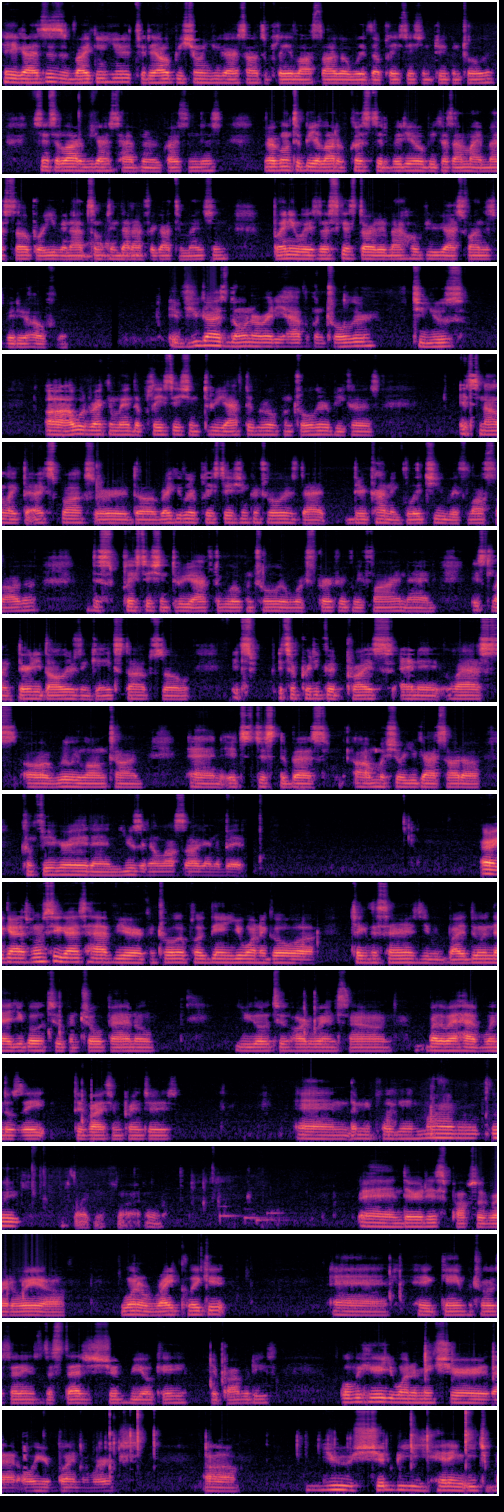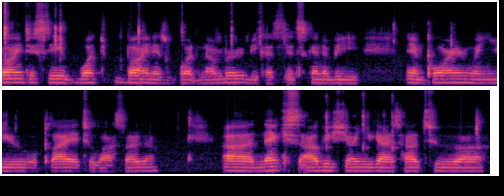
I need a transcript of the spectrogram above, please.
Hey guys, this is Viking here. Today I'll be showing you guys how to play Lost Saga with a PlayStation 3 controller. Since a lot of you guys have been requesting this, there are going to be a lot of cuts to the video because I might mess up or even add something that I forgot to mention. But anyways, let's get started and I hope you guys find this video helpful. If you guys don't already have a controller to use, uh, I would recommend the PlayStation 3 Afterglow controller because it's not like the Xbox or the regular PlayStation controllers that they're kind of glitchy with Lost Saga. This PlayStation 3 Afterglow controller works perfectly fine and it's like $30 in GameStop so it's it's a pretty good price and it lasts a really long time and it's just the best. I'm gonna show you guys how to configure it and use it in Lost Saga in a bit. Alright guys, once you guys have your controller plugged in, you want to go uh, check the settings you by doing that you go to control panel you go to hardware and sound. By the way I have Windows 8 device and printers. And let me plug in mine real quick so I can find oh. and there it is pops up right away uh, you want to right click it and hit game controller settings the status should be okay hit properties. Over here you want to make sure that all your button works. Uh, you should be hitting each button to see what button is what number because it's going to be important when you apply it to Lost Saga. Uh, next, I'll be showing you guys how to uh,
